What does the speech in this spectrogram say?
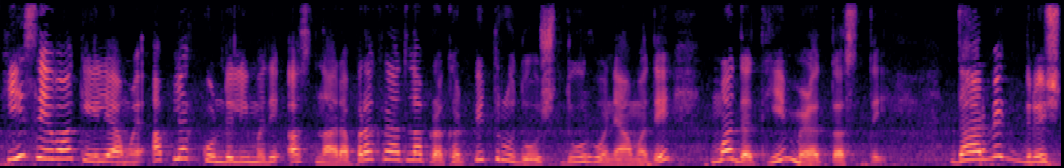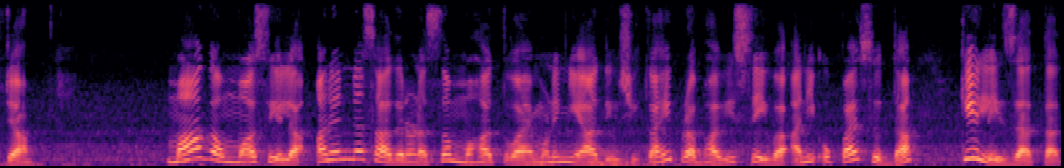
ही सेवा केल्यामुळे आपल्या कुंडलीमध्ये असणारा प्रखरातला प्रखर पितृदोष दूर होण्यामध्ये मदतही मिळत असते. धार्मिकदृष्ट्या माघ अमावास्येला अनन्यसाधारण असं महत्त्व आहे म्हणून या दिवशी काही प्रभावी सेवा आणि उपायसुद्धा केले जातात.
